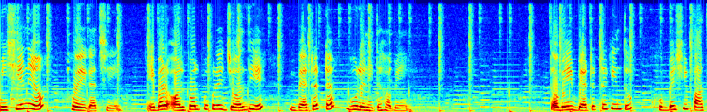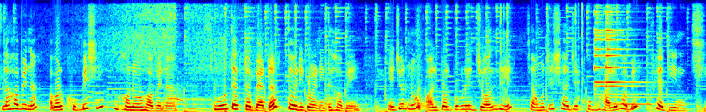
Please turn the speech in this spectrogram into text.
মিশিয়ে নেওয়া হয়ে গেছে। এবার অল্প অল্প করে জল দিয়ে ব্যাটারটা গুলে নিতে হবে। তবে এই ব্যাটারটা কিন্তু খুব বেশি পাতলা হবে না, আবার খুব বেশি ঘনও হবে না। স্মুথ একটা ব্যাটার তৈরি করে নিতে হবে। এজন্য অল্প অল্প করে জল দিয়ে চামচের সাহায্যে খুব ভালোভাবে ফেটিয়ে নিচ্ছি।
